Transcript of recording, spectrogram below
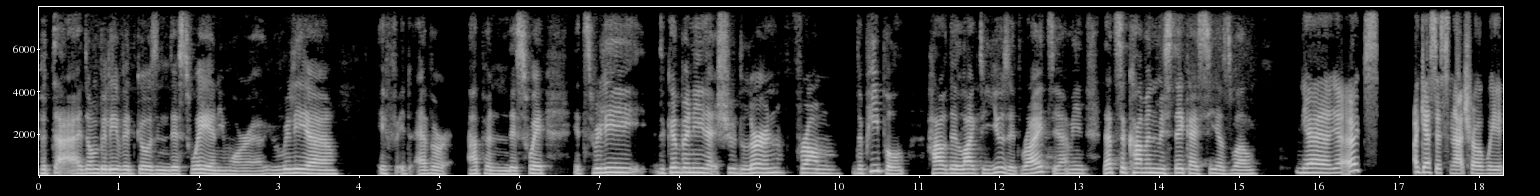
but I don't believe it goes in this way anymore. Uh, you really, uh, if it ever happened this way, it's really the company that should learn from the people how they like to use it, right? Yeah, I mean, that's a common mistake I see as well. Yeah, yeah. It's, I guess it's natural. We,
